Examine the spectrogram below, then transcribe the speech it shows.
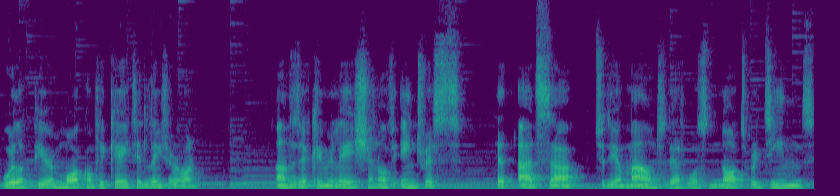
will appear more complicated later on, under the accumulation of interests that adds up to the amount that was not redeemed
